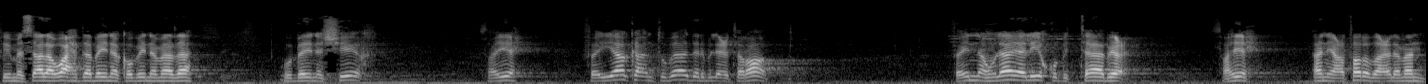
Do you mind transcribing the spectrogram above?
في مسألة واحدة بينك وبين ماذا؟ وبين الشيخ. صحيح؟ فإياك أن تبادر بالاعتراض. فإنه لا يليق بالتابع. صحيح؟ أن يعترض على من؟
